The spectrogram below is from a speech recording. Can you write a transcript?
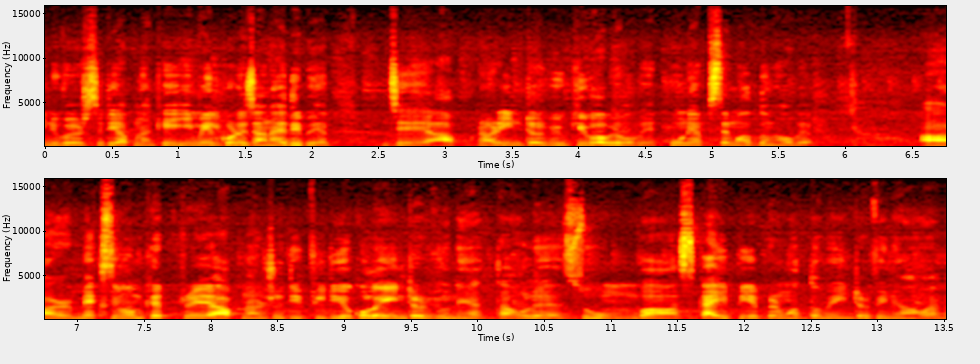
ইউনিভার্সিটি আপনাকে ইমেল করে জানায় দিবে যে আপনার ইন্টারভিউ কীভাবে হবে, কোন অ্যাপসের মাধ্যমে হবে। আর ম্যাক্সিমাম ক্ষেত্রে আপনার যদি ভিডিও কলে ইন্টারভিউ নেয়, তাহলে জুম বা স্কাইপি অ্যাপের মাধ্যমে ইন্টারভিউ নেওয়া হয়।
